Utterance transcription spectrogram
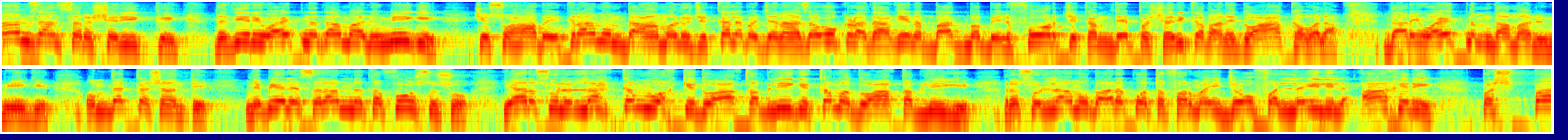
ما هم ځان سره شریک کړئ. د دې روایت نه دا معلومېږي چې صحابه کرامو هم دا عمل و چې کله به جنازه وکړه د هغې نه بعد به بالفور چې کوم دی په شریکه باندې دعا کوله. دا روایت نه هم دا معلومېږي. همدکه شانتې. نبی علیه السلام نه تفوس وشو یا رسول الله کم وخت کې دعا قبليږي کومه دعا قبليږي رسول الله مبارک وته فرمایي جوف الليل الاخر په شپه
